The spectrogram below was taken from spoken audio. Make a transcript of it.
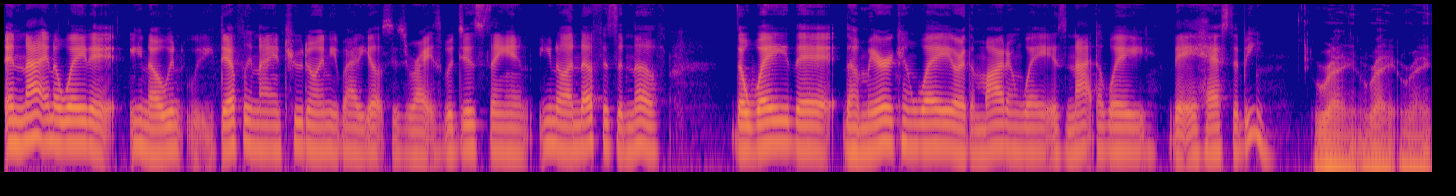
and not in a way that you know we, we definitely not intrude on anybody else's rights, but just saying you know enough is enough the way that the American way or the modern way is not the way that it has to be. Right, right, right,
